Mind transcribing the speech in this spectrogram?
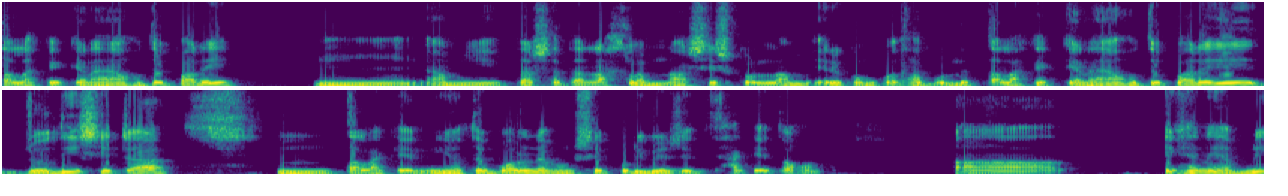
তালাকে কেনায়া হতে পারে আমি তার সাথে রাখলাম না, শেষ করলাম, এরকম কথা বললে তালাকে কেনায়া হতে পারে, যদি সেটা তালাকে নিয়তে বলেন এবং সে পরিবেশ যদি থাকে তখন। এখানে আপনি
